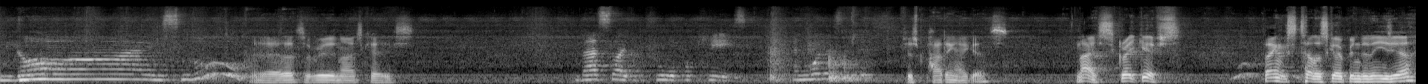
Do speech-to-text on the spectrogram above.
Nice. Look. Yeah, that's a really nice case. That's like a proper case. And what is this? Just padding, I guess. Nice, great gifts. Thanks, Telescope Indonesia.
